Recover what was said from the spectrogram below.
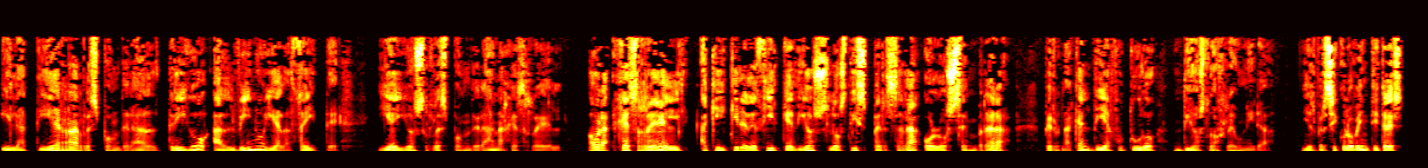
y la tierra responderá al trigo, al vino y al aceite, y ellos responderán a Jezreel. Ahora, Jezreel aquí quiere decir que Dios los dispersará o los sembrará, pero en aquel día futuro Dios los reunirá. Y el versículo 23,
